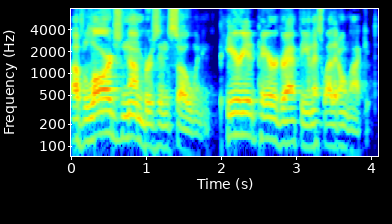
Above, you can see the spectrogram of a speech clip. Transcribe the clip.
of large numbers in soul winning. Period, paragraph, the end. That's why they don't like it.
